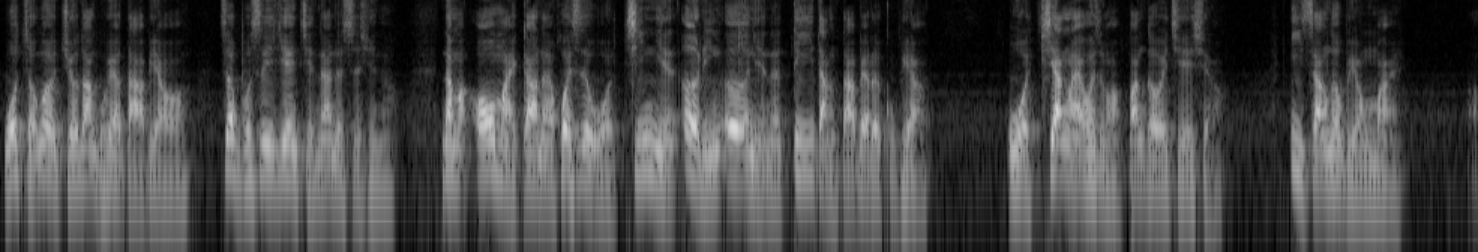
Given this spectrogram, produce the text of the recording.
我总共有九档股票达标哦，这不是一件简单的事情哦。那么 Oh my God 呢，会是我今年二零二二年的第一档达标的股票。我将来为什么帮各位揭晓，一张都不用卖啊？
